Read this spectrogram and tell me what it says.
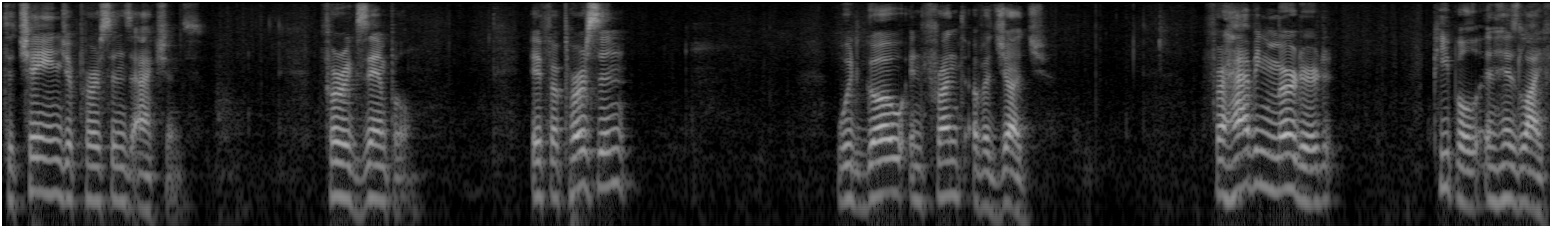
to change a person's actions. For example, if a person would go in front of a judge for having murdered people in his life,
